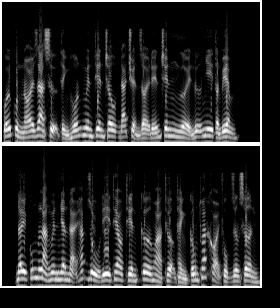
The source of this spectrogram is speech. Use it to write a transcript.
cuối cùng nói ra sự tình hốn Nguyên Thiên Châu đã chuyển rời đến trên người nữ nhi tần viêm. Đây cũng là nguyên nhân đại hắc dù đi theo thiên cơ hòa thượng thành công thoát khỏi Phục Dương Sơn,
